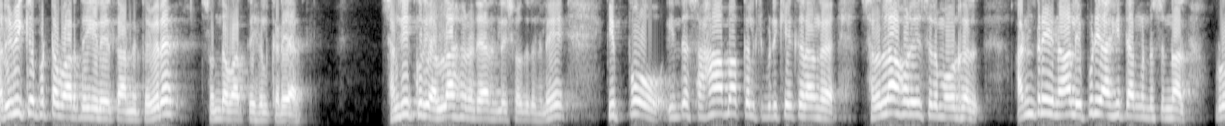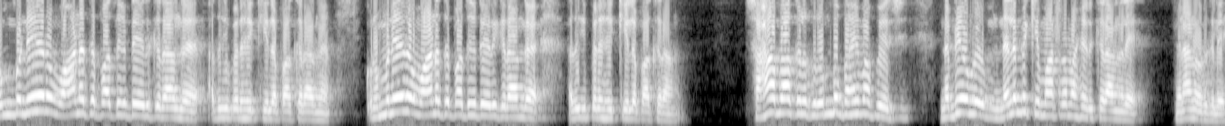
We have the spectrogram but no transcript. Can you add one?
அறிவிக்கப்பட்ட வார்த்தைகளே தானே தவிர சொந்த வார்த்தைகள் கிடையாது. சங்கைக்குரிய அல்லாஹினுடையார்களே சோதர்களே இப்போ இந்த சஹாபாக்களுக்கு இப்படி கேட்கிறாங்க சல்லாஹ் அலிஸ்லம் அவர்கள் அன்றைய நாள் எப்படி ஆகிட்டாங்கன்னு சொன்னால் ரொம்ப நேரம் வானத்தை பார்த்துக்கிட்டே இருக்கிறாங்க அதுக்கு பிறகு கீழே பார்க்குறாங்க. ரொம்ப நேரம் வானத்தை பார்த்துக்கிட்டே இருக்கிறாங்க அதுக்கு பிறகு கீழே பார்க்குறாங்க. சஹாபாக்களுக்கு ரொம்ப பயமா போயிடுச்சு நபி அவங்க நிலைமைக்கு மாற்றமாக இருக்கிறாங்களே. மேலானவர்களே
